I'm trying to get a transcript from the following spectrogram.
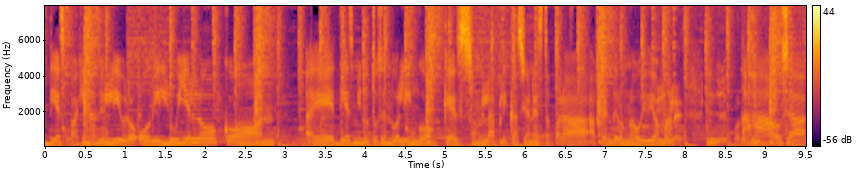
10 páginas de un libro o dilúyelo con 10 eh, minutos en Duolingo, que es la aplicación esta para aprender un nuevo idioma. Ajá, o sea,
